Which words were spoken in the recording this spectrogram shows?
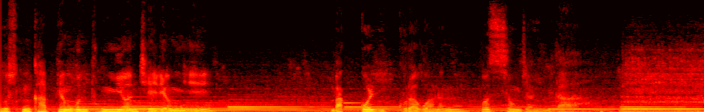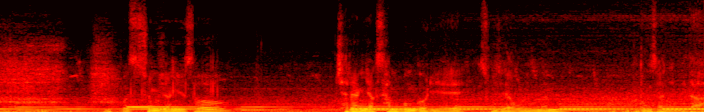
이곳은 가평군 북면 재령리 막골 입구라고 하는 버스 정장입니다. 이 버스 정장에서 차량 약 3분 거리에 소재하고 있는 부동산입니다.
